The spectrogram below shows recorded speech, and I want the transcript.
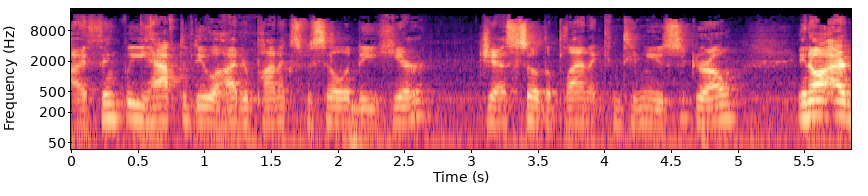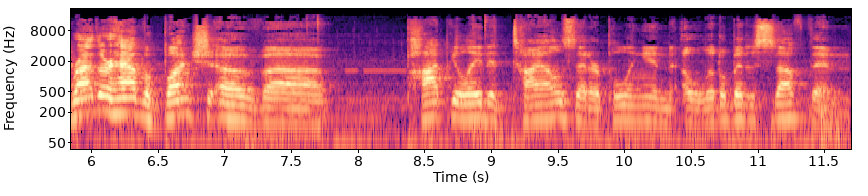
I think we have to do a hydroponics facility here, just so the planet continues to grow. You know, I'd rather have a bunch of uh, populated tiles that are pulling in a little bit of stuff than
